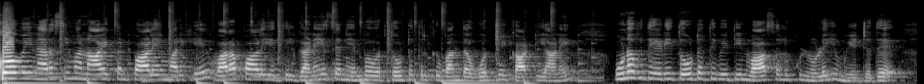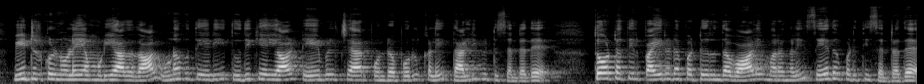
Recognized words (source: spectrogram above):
கோவை நரசிம்ம நாயக்கன் பாளையம் அருகே வரப்பாளையத்தில் கணேசன் என்பவர் தோட்டத்திற்கு வந்த ஒற்றை காட்டு யானை உணவு தேடி தோட்டத்து வீட்டின் வாசலுக்குள் நுழைய முயன்றது. வீட்டிற்குள் நுழைய முடியாததால் உணவு தேடி துதிக்கையால் டேபிள் சேர் போன்ற பொருட்களை தள்ளிவிட்டு சென்றது. தோட்டத்தில் பயிரிடப்பட்டிருந்த வாழை மரங்களை சேதப்படுத்தி சென்றது.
